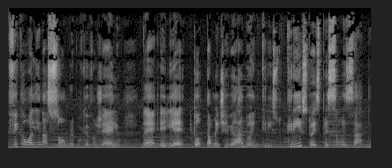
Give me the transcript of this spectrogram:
ficam ali na sombra, porque o Evangelho né? Ele é totalmente revelado em Cristo. Cristo é a expressão exata.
